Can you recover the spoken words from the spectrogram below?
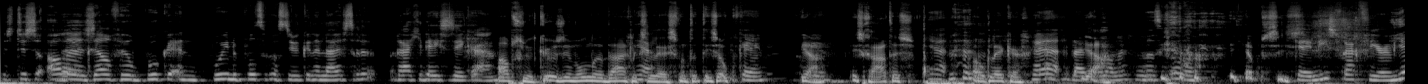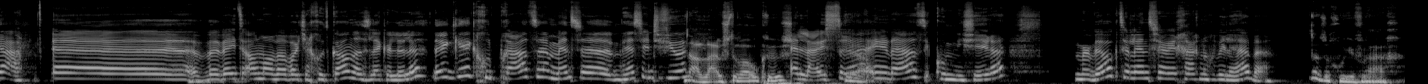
Dus tussen alle Leuk. zelfhulpboeken en boeiende podcasts die we kunnen luisteren, raad je deze zeker aan. Absoluut. Cursus in wonderen, dagelijkse Ja. les. Want het is ook, Oké. Ja, is gratis. Ja. Ook lekker. Ja. Blijft Ja. wel anders. Wat cool. Ja, precies. Oké, Lies, vraag 4. Ja, eh, we weten allemaal wel wat je goed kan. Dat is lekker lullen, denk ik. Goed praten, mensen, mensen interviewen. Nou, luister ook dus. En luisteren, Ja. inderdaad. Communiceren. Maar welk talent zou je graag nog willen hebben? Dat is een goede vraag.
